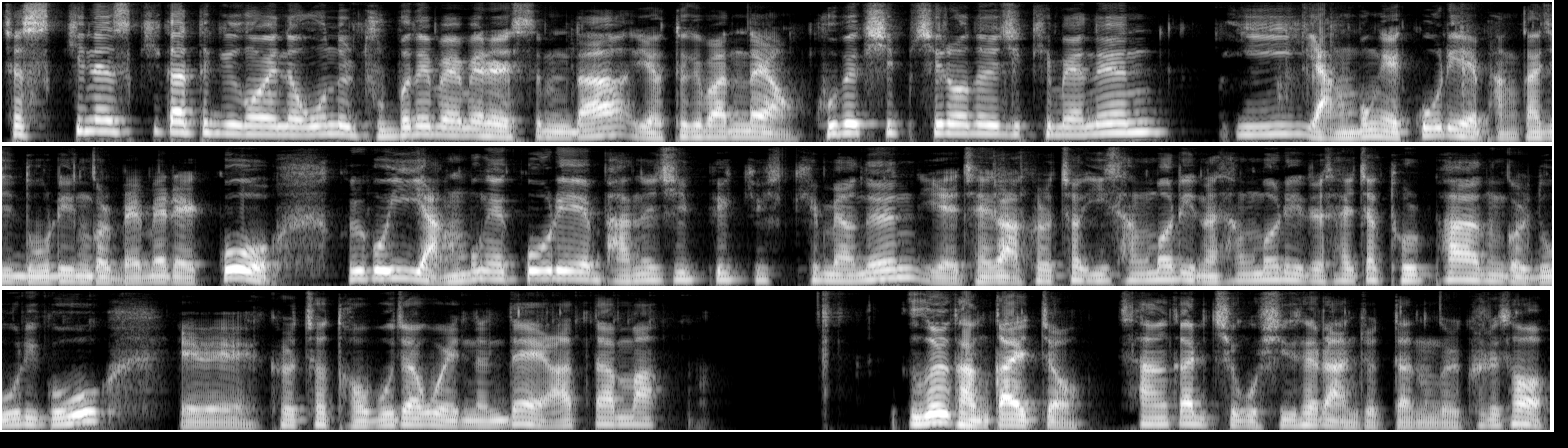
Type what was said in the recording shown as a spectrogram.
자, 스키앤스키 같은 경우에는 오늘 두 번의 매매를 했습니다. 예, 어떻게 봤나요? 917원을 지키면은 이 양봉의 꼬리에 반까지 노리는 걸 매매를 했고 그리고 이 양봉의 꼬리에 반을 지키면은 예 제가 그렇죠 이 상머리나 상머리를 살짝 돌파하는 걸 노리고 예 그렇죠 더 보자고 했는데 아따 막 그걸 간과했죠. 상한가를 치고 시세를 안 줬다는 걸. 그래서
